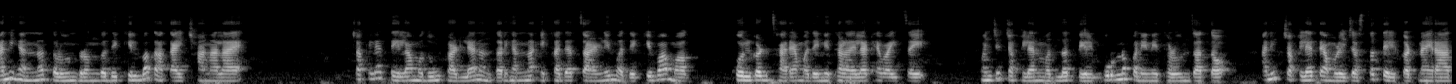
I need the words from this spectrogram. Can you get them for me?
आणि ह्यांना तळून रंग देखील बघा काय छान आलाय. चकल्या तेलामधून काढल्यानंतर ह्यांना एखाद्या चाळणीमध्ये किंवा मग खोलगट झाऱ्यामध्ये निथळायला ठेवायचंय. म्हणजे चकल्यांमधलं तेल पूर्णपणे निथळून जातं आणि चकल्या त्यामुळे जास्त तेलकट नाही राहत.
